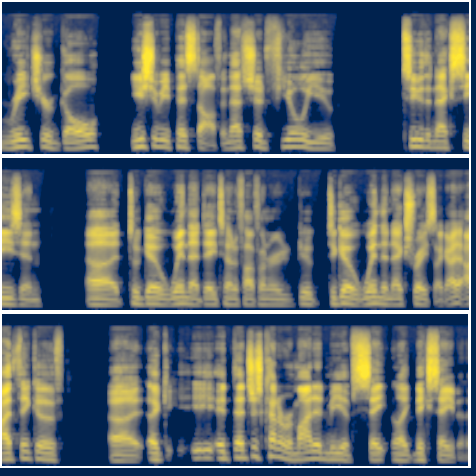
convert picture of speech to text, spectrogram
reach your goal, you should be pissed off, and that should fuel you to the next season uh, to go win that Daytona 500, to, go win the next race. Like I, I think of uh, like it, that just kind of reminded me of Sa- like Nick Saban.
